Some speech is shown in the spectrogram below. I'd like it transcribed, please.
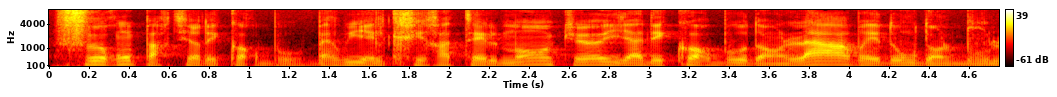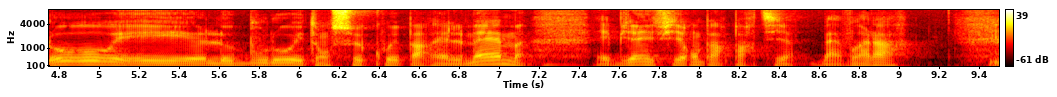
Feront partir des corbeaux. Bah oui, elle criera tellement qu'il y a des corbeaux dans l'arbre et donc dans le boulot et le boulot étant secoué par elle-même, eh bien ils finiront par partir. Bah voilà. Mm.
